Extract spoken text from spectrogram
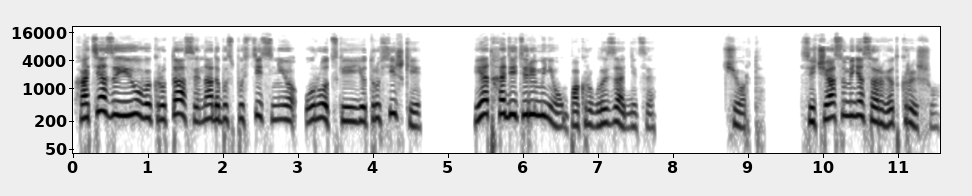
Хотя за ее выкрутасы надо бы спустить с нее уродские ее трусишки и отходить ремнем по круглой заднице. Черт, сейчас у меня сорвет крышу.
